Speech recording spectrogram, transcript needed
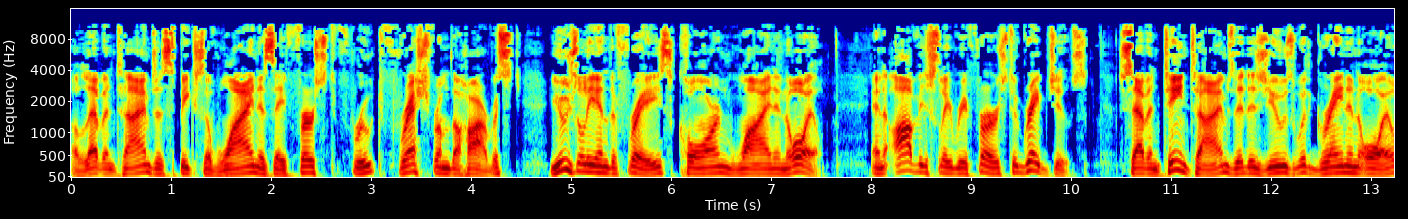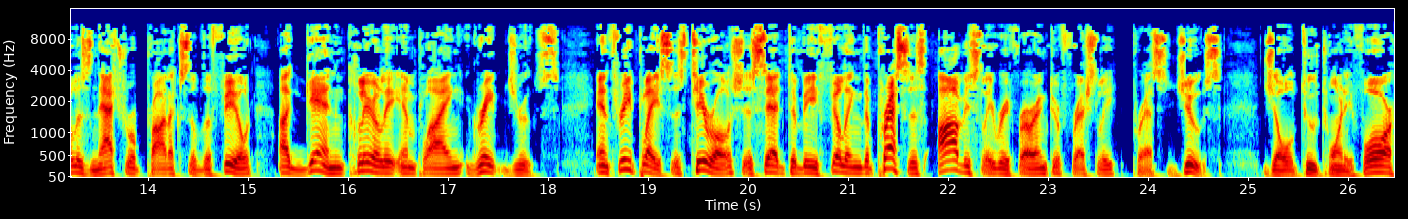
Eleven times it speaks of wine as a first fruit fresh from the harvest, usually in the phrase corn, wine, and oil, and obviously refers to grape juice. Seventeen times it is used with grain and oil as natural products of the field, again clearly implying grape juice. In three places, tirosh is said to be filling the presses, obviously referring to freshly pressed juice. Joel 2.24,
